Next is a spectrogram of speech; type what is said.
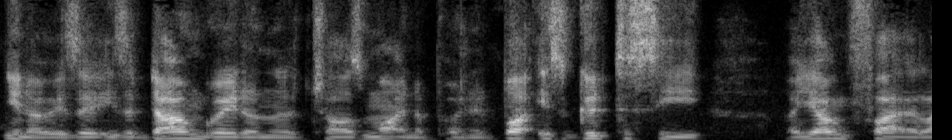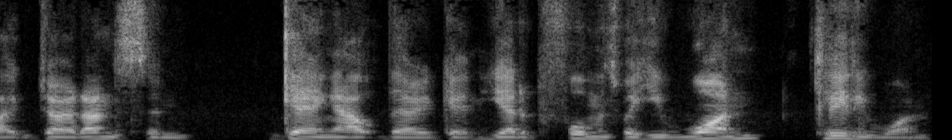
you know is a is a downgrade on the Charles Martin opponent. But it's good to see a young fighter like Jared Anderson getting out there again. He had a performance where he won, clearly won,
